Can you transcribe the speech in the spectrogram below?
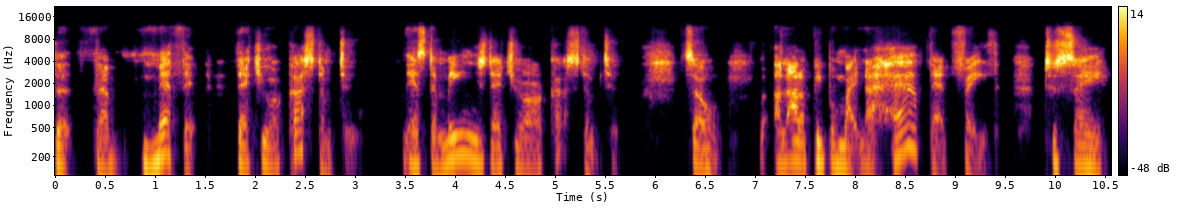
the, the method that you're accustomed to. It's the means that you are accustomed to. So a lot of people might not have that faith to say,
